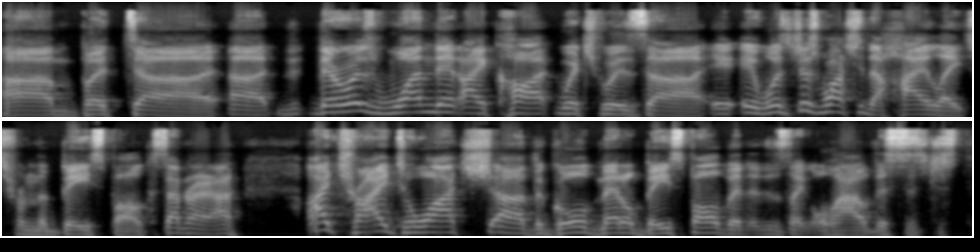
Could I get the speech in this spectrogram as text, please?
Um, but uh, uh, there was one that I caught, which was uh, it, it, was just watching the highlights from the baseball because I don't. I, I tried to watch uh, the gold medal baseball, but it's like, oh wow, this is just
